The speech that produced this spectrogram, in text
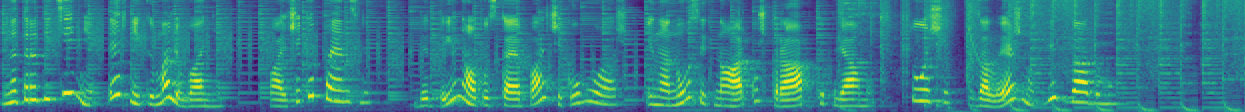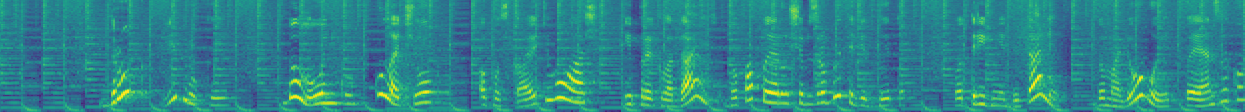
Нетрадиційні техніки малювання, пальчики пензлі. Дитина опускає пальчик у гуаш і наносить на аркуш крапки, плями тощо, залежно від задуму. Друк від руки, долоньку, кулачок опускають гуаш і прикладають до паперу, щоб зробити відбиток. Потрібні деталі домальовують пензликом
